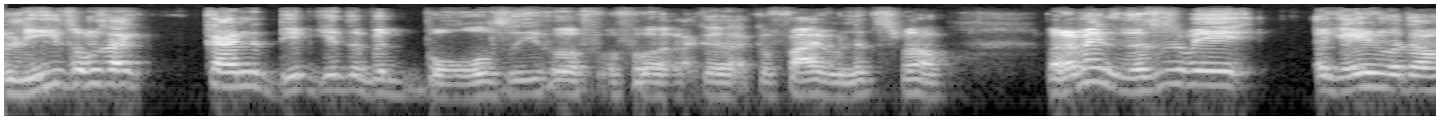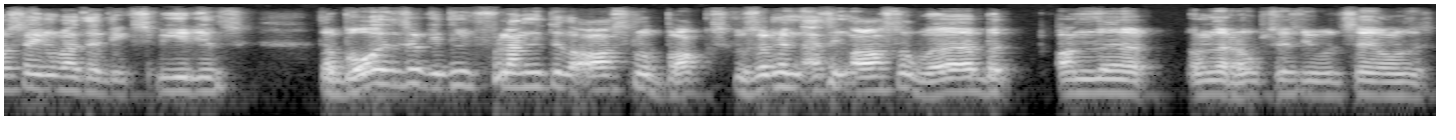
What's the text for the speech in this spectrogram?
Leeds almost like kind of did get a bit ballsy for, for, for like a like a five minute spell. But I mean, this is where again what I was saying about that experience. The ball ends up getting flung into the Arsenal box because I mean I think Arsenal were a bit on the on the ropes as you would say, almost.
